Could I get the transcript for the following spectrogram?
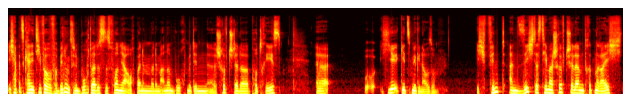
ich habe jetzt keine tiefere Verbindung zu dem Buch. Du hattest das vorhin ja auch bei einem, bei dem anderen Buch mit den äh, Schriftstellerporträts. Äh, hier geht es mir genauso. Ich finde an sich das Thema Schriftsteller im Dritten Reich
